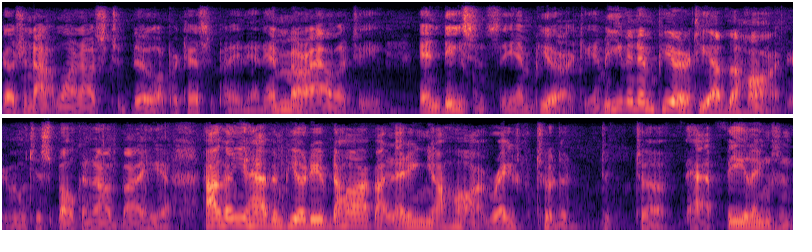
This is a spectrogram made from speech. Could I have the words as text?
does not want us to do or participate in. Immorality, indecency, impurity, and even impurity of the heart, which is spoken of by here. How can you have impurity of the heart? By letting your heart race to the to, to have feelings and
